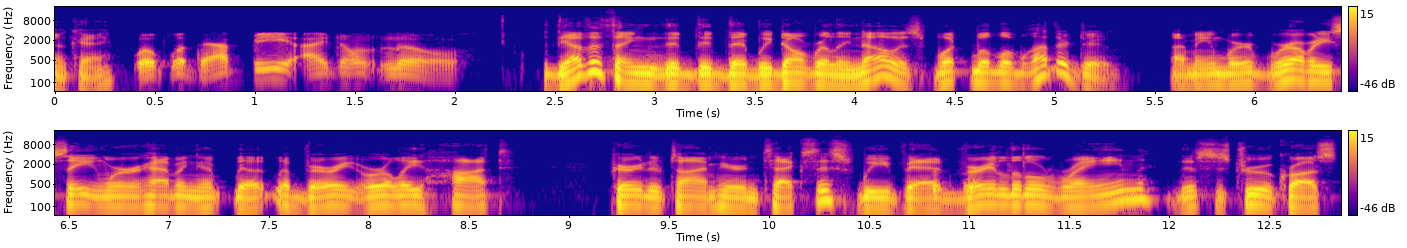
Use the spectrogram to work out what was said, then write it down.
Okay. What would that be? I don't know. The other thing that, that- we don't really know is what will the weather do. I mean, we're we're already seeing we're having a, a, a very early hot period of time here in Texas. We've had very little rain. This is true across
